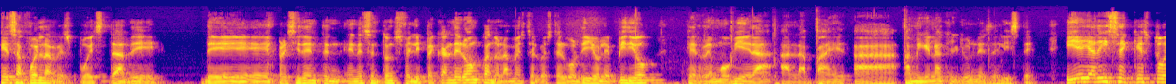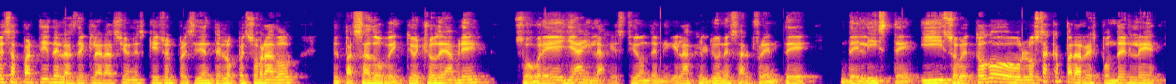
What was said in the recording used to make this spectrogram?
Esa fue la respuesta de del presidente en, ese entonces Felipe Calderón cuando la maestra Elvester Gordillo le pidió que removiera a, la, a, Miguel Ángel Yunes del ISTE. Y ella dice que esto es a partir de las declaraciones que hizo el presidente López Obrador el pasado 28 de abril sobre ella y la gestión de Miguel Ángel Yunes al frente del ISTE y sobre todo lo saca para responderle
